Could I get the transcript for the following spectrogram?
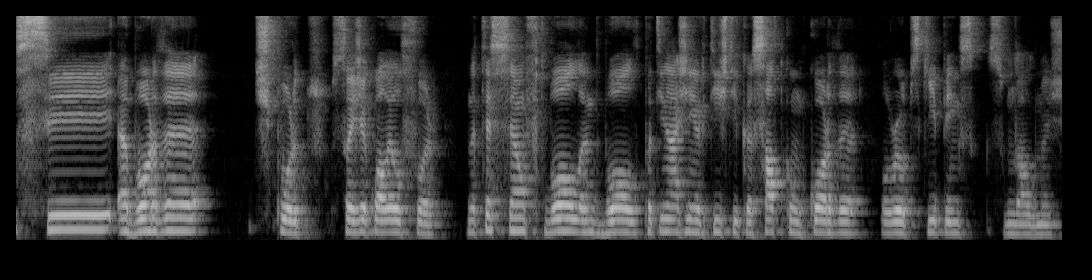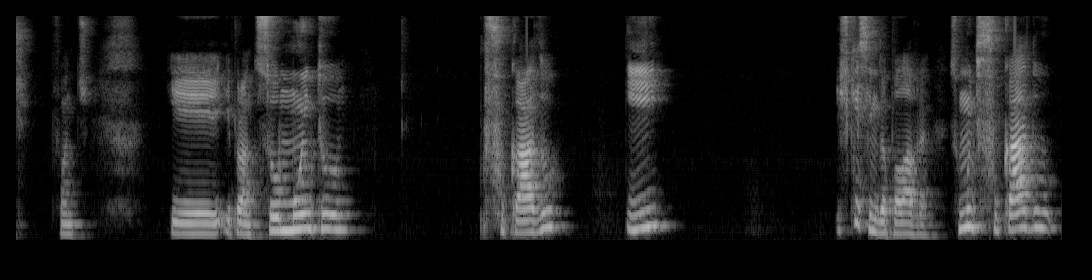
se aborda desporto, seja qual ele for. Natação, futebol, handball, patinagem artística, salto com corda ou rope skipping, segundo algumas fontes. E, e pronto, sou muito focado e. Esqueci-me da palavra. Sou muito focado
